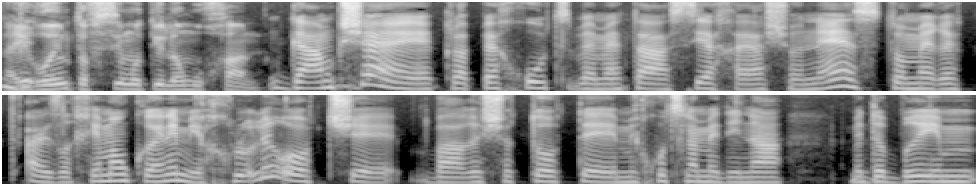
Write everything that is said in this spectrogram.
האירועים תופסים אותי לא מוכן. גם כשכלפי חוץ באמת השיח היה שונה, זאת אומרת, האזרחים האוקראינים יכלו לראות שברשתות אה, מחוץ למדינה מדברים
